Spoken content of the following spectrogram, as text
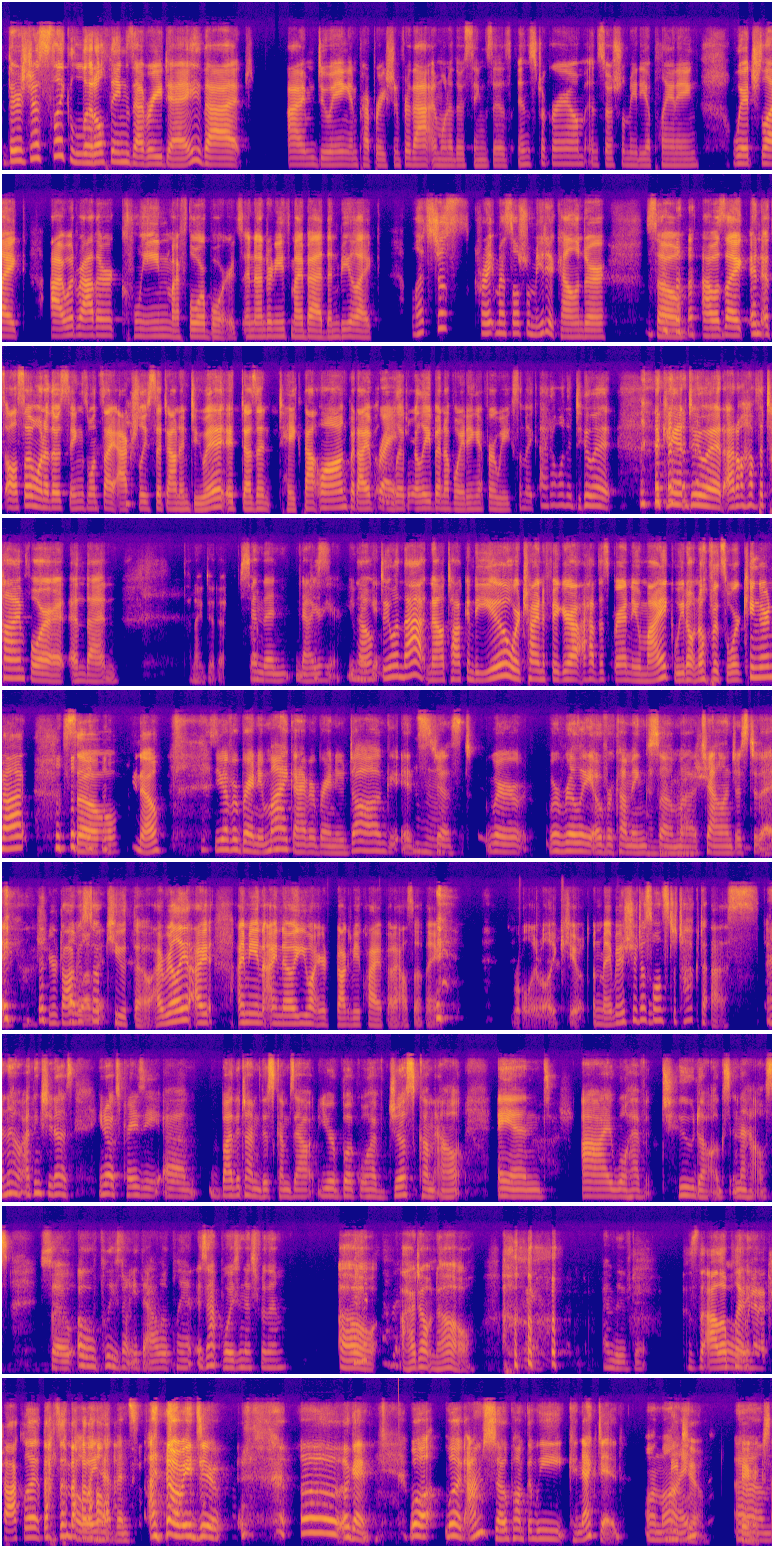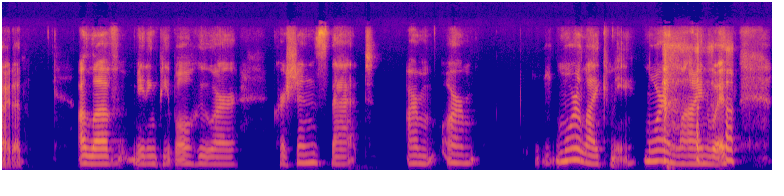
there's just like little things every day that I'm doing in preparation for that. And one of those things is Instagram and social media planning, which like I would rather clean my floorboards and underneath my bed than be like, let's just create my social media calendar. So I was like, and it's also one of those things once I actually sit down and do it, it doesn't take that long, but I've right. literally been avoiding it for weeks. I'm like, I don't want to do it. I can't do it. I don't have the time for it. And then and I did it. So and then now you're here. You know, doing that. Now talking to you. We're trying to figure out I have this brand new mic. We don't know if it's working or not. So, you know. You have a brand new mic. I have a brand new dog. It's mm-hmm. just we're we're really overcoming oh some uh, challenges today. Your dog is so it. cute though. I really I I mean, I know you want your dog to be quiet, but I also think really, really cute. And maybe she just wants to talk to us. I know. I think she does. You know, it's crazy. Um, by the time this comes out, your book will have just come out, and I will have two dogs in the house. So, oh, please don't eat the aloe plant. Is that poisonous for them? Oh, I don't know. Okay. I moved it. Is the aloe plant Holy- made of chocolate? That's about Holy all. heavens. I know, me too. Oh, okay. Well, look, I'm so pumped that we connected online. Me too. Very Um, excited. I love meeting people who are Christians that are are more like me, more in line with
